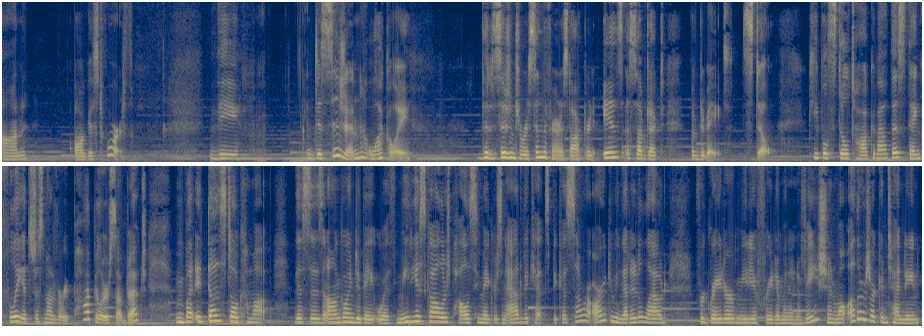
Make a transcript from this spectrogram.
on August 4th. The decision, luckily, the decision to rescind the Fairness Doctrine is a subject of debate still. People still talk about this. Thankfully, it's just not a very popular subject, but it does still come up. This is an ongoing debate with media scholars, policymakers, and advocates because some are arguing that it allowed for greater media freedom and innovation, while others are contending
